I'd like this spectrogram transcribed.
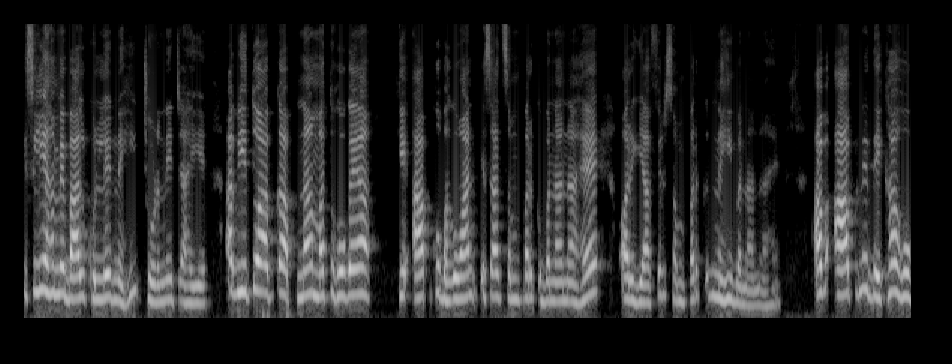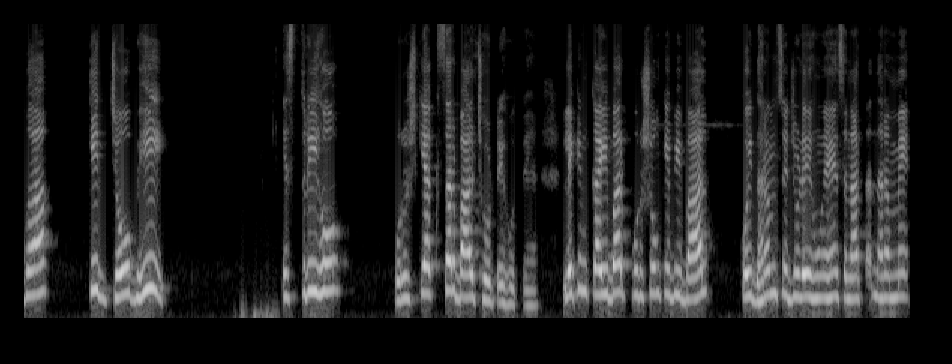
इसलिए हमें बाल खुले नहीं छोड़ने चाहिए। अब ये तो आपका अपना मत हो गया कि आपको भगवान के साथ संपर्क बनाना है और या फिर संपर्क नहीं बनाना है। अब आपने देखा होगा कि जो भी स्त्री हो, पुरुष के अक्सर बाल छोटे होते हैं। लेकिन कई बार पुरुषों के भी बाल कोई धर्म से जुड़े हुए हैं, सनातन धर्म में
